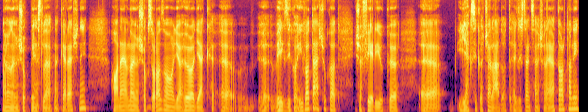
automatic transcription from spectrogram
nagyon-nagyon sok pénzt lehetne keresni, hanem nagyon sokszor az van, hogy a hölgyek végzik a hivatásukat, és a férjük igyekszik a családot egzisztenciálisan eltartani,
